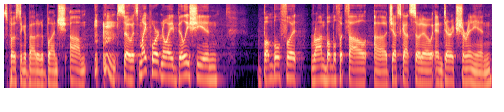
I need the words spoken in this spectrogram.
is posting about it a bunch. Um, so it's Mike Portnoy, Billy Sheehan, Bumblefoot, Ron Bumblefoot Thal, uh, Jeff Scott Soto, and Derek Sherinian.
